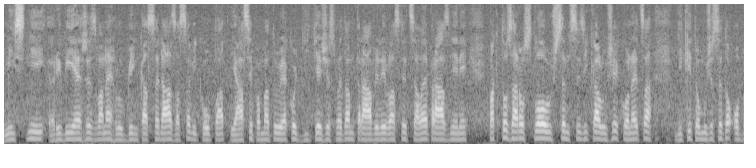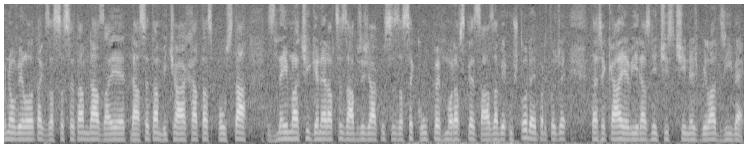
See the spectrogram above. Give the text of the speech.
místní riviéře zvané Hlubinka se dá zase vykoupat. Já si pamatuju jako dítě, že jsme tam trávili vlastně celé prázdniny, pak to zarostlo, už jsem si říkal, už je konec a díky tomu, že se to obnovilo, tak zase se tam dá zajet, dá se tam vyčáchat a spousta z nejmladší generace zábřežáků se zase koupe v Moravské Sázavě. Už to jde, protože ta řeka je výrazně čistší, než byla dříve.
